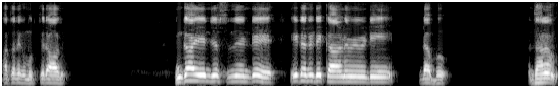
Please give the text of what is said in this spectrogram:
అతనికి ముక్తి రాదు. ఇంకా ఏం చేస్తుంది అంటే వీటన్నిటికి కారణం ఏమిటి? డబ్బు. ధనం.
